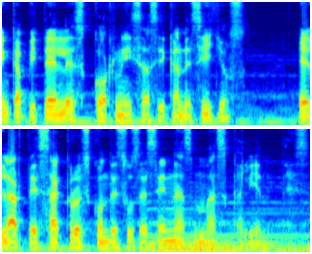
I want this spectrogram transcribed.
En capiteles, cornisas y canecillos, el arte sacro esconde sus escenas más calientes.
